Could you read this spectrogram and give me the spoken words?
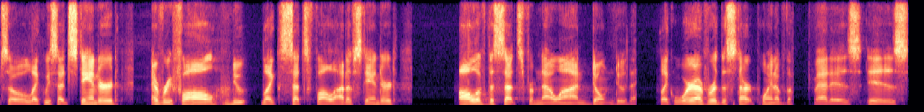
So like we said, standard every fall, new like sets fall out of standard. All of the sets from now on don't do that. Like wherever the start point of the format is, is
